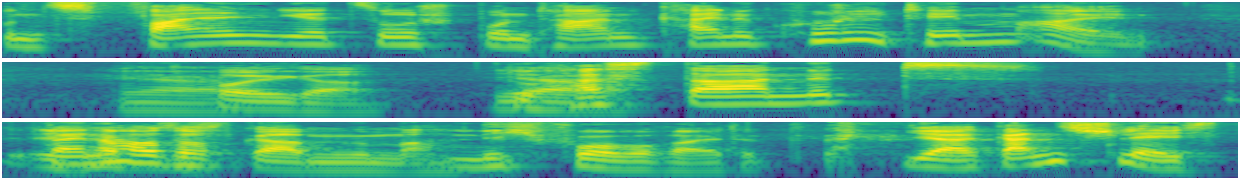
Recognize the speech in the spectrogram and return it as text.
uns fallen jetzt so spontan keine Kuschelthemen ein. Ja, Holger, du Ja. hast da nicht deine Hausaufgaben gemacht. nicht vorbereitet. Ja, ganz schlecht.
